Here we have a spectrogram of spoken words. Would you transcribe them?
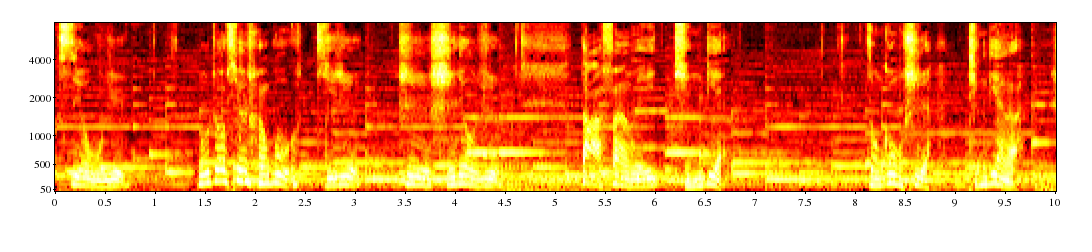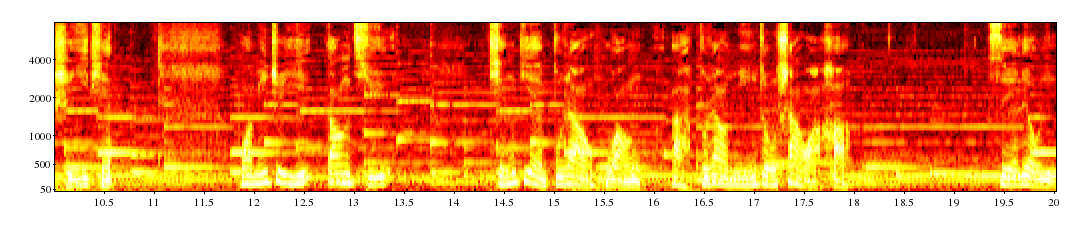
四月五日，泸州宣传部即日至十六日大范围停电，总共是停电了十一天。网民质疑当局停电不让网啊不让民众上网哈。四月六日，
